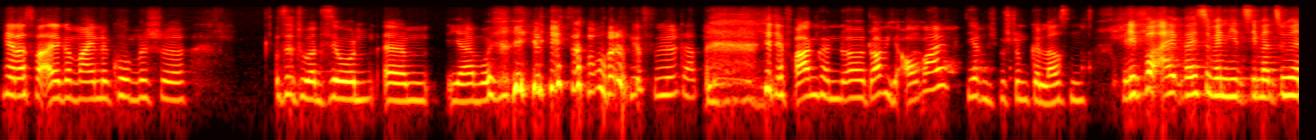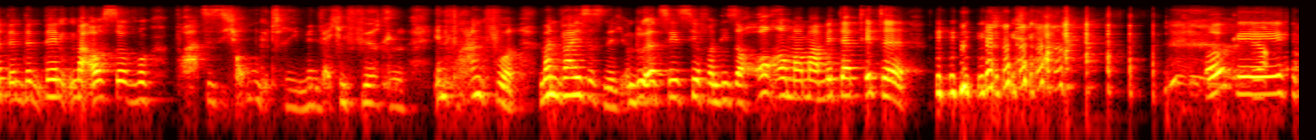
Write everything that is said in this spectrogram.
ja, das war allgemein eine komische Situation, ähm, ja, wo ich mich nicht so wohl gefühlt habe. Ich hätte ja fragen können, äh, darf ich auch mal? Die hat mich bestimmt gelassen. Nee, vor allem, weißt du, wenn jetzt jemand zuhört, dann, dann denkt man auch so, wo, wo hat sie sich rumgetrieben? In welchem Viertel? In Frankfurt? Man weiß es nicht. Und du erzählst hier von dieser Horrormama mit der Titte. okay. Ja,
